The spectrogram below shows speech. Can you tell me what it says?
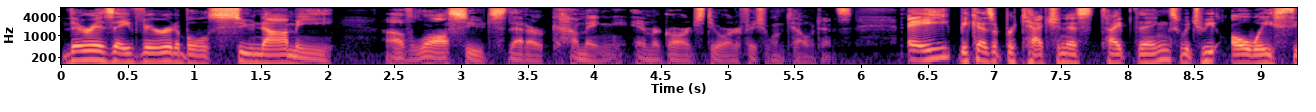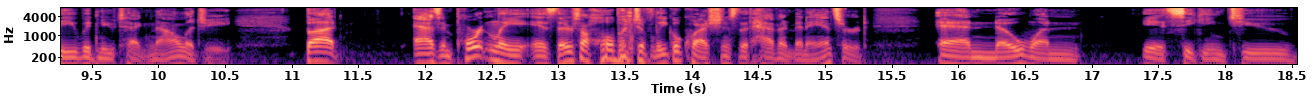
There is a veritable tsunami of lawsuits that are coming in regards to artificial intelligence. A, because of protectionist type things, which we always see with new technology. But as importantly is there's a whole bunch of legal questions that haven't been answered and no one is seeking to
